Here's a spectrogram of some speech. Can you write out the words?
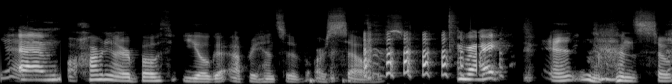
yeah. um, Harmony and I are both yoga apprehensive ourselves, right. and and so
